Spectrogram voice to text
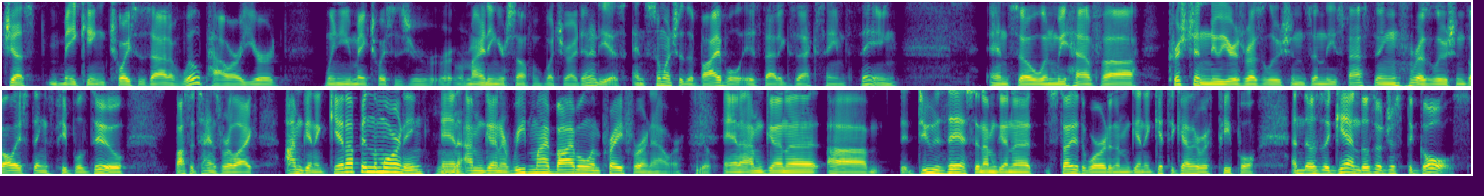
just making choices out of willpower you're when you make choices you're reminding yourself of what your identity is. And so much of the bible is that exact same thing and so when we have uh, Christian New Year's resolutions and these fasting resolutions, all these things people do, lots of times we're like, I'm going to get up in the morning and I'm going to read my Bible and pray for an hour. And I'm going to um, do this and I'm going to study the word and I'm going to get together with people. And those, again, those are just the goals.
